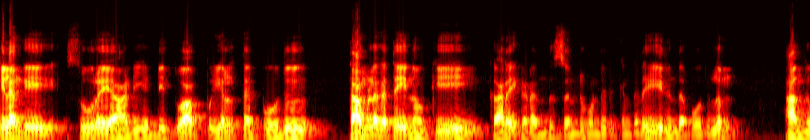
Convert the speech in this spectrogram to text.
இலங்கையை சூறையாடிய டித்வா புயல் தற்போது தமிழகத்தை நோக்கி கரை கடந்து சென்று கொண்டிருக்கின்றது. இருந்த போதிலும் அங்கு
